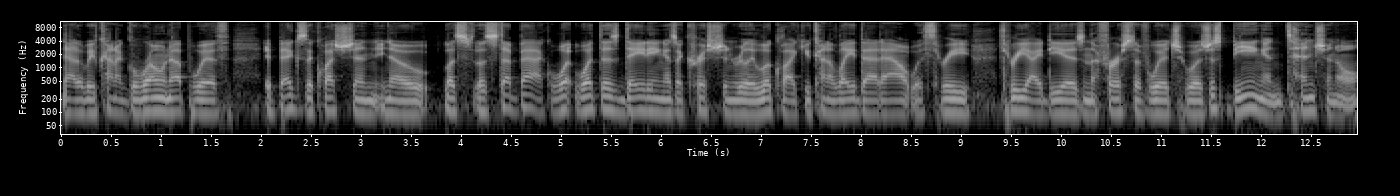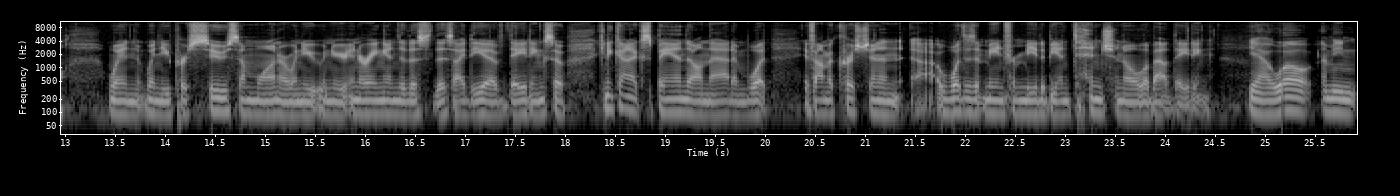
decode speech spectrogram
now that we've kind of grown up with it begs the question you know let's let's step back. What what does dating as a christian really look like? You kind of laid that out with three three ideas and the first of which was just being intentional when when you pursue someone or when you when you're entering into this this idea of dating. So can you kind of expand on that and what if I'm a Christian and uh, what does it mean for me to be intentional about dating? Yeah, well, I mean,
